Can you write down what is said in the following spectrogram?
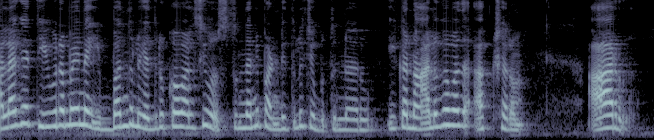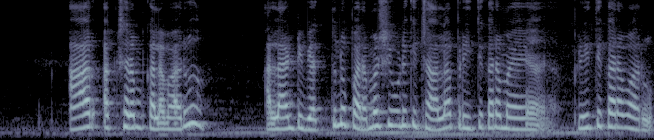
అలాగే తీవ్రమైన ఇబ్బందులు ఎదుర్కోవాల్సి వస్తుందని పండితులు చెబుతున్నారు. ఇక నాలుగవ అక్షరం. ఆర్ ఆర్ అక్షరం కలవారు. అలాంటి వ్యక్తులు పరమశివుడికి చాలా ప్రీతికరమైన ప్రీతికరవారు.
